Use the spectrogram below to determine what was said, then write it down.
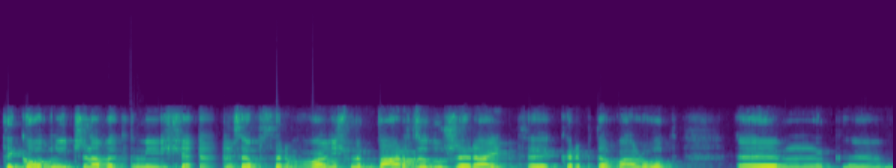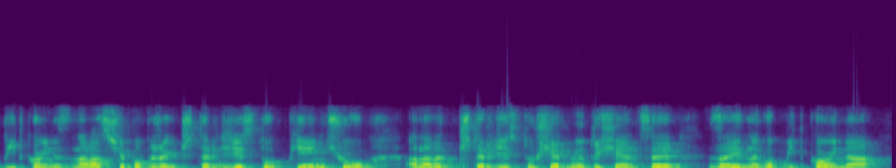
tygodni czy nawet miesięcy obserwowaliśmy bardzo duży rajd e, kryptowalut. Bitcoin znalazł się powyżej 45, a nawet 47 tysięcy za jednego bitcoina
